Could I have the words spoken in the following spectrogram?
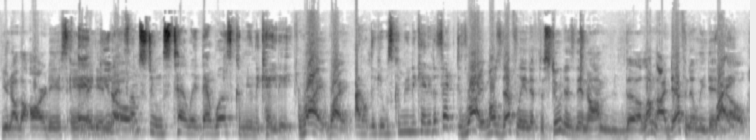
you know the artist, and, they didn't you know. let some students tell it that was communicated. right, right. I don't think it was communicated effectively. Right, most definitely, and if the students didn't know, I'm, the alumni definitely didn't Right. know.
